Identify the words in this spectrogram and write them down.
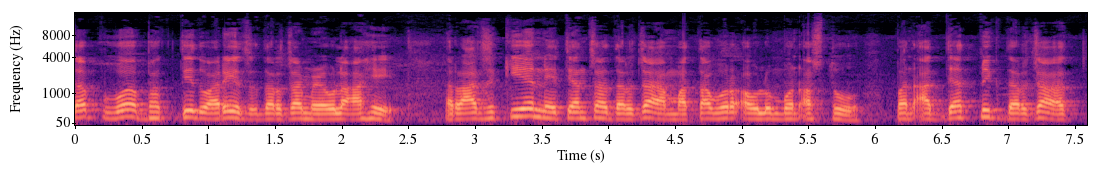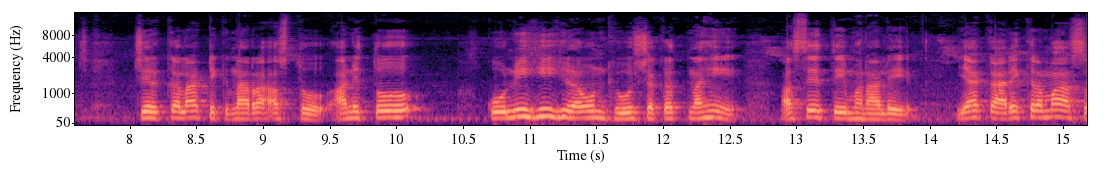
तप व भक्तीद्वारेच दर्जा मिळवला आहे. राजकीय नेत्यांचा दर्जा मतावर अवलंबून असतो पण आध्यात्मिक दर्जा चिरकला टिकणारा असतो आणि तो कोणीही हिरावून घेऊ शकत नाही असे ते म्हणाले. या कार्यक्रमास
